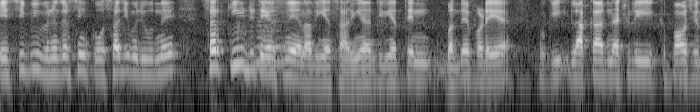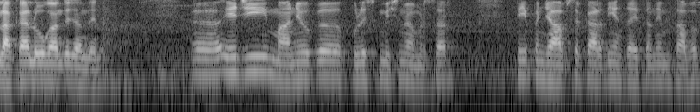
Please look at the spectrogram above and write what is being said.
ਏਸੀਪੀ ਵਿਨਿੰਦਰ ਸਿੰਘ ਕੋਸਾ ਜੀ ਮੌਜੂਦ ਨੇ। ਸਰ, ਕੀ ਡਿਟੇਲਸ ਨੇ ਇਹਨਾਂ ਦੀਆਂ ਸਾਰੀਆਂ, ਜਿਹੜੀਆਂ ਤਿੰਨ ਬੰਦੇ ਫੜੇ ਆ? ਕਿਉਂਕਿ ਇਲਾਕਾ ਨੈਚੁਰਲੀ ਇੱਕ ਪੌਸ਼ ਇਲਾਕਾ ਹੈ, ਲੋਕ ਆਉਂਦੇ ਜਾਂਦੇ ਨੇ। ਇਹ ਜੀ ਮਾਨਯੋਗ ਪੁਲਿਸ ਕਮਿਸ਼ਨਰ ਅੰਮ੍ਰਿਤਸਰ ਤੇ ਪੰਜਾਬ ਸਰਕਾਰ ਦੀਆਂ ਹਦਾਇਤਾਂ ਦੇ ਮੁਤਾਬਕ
